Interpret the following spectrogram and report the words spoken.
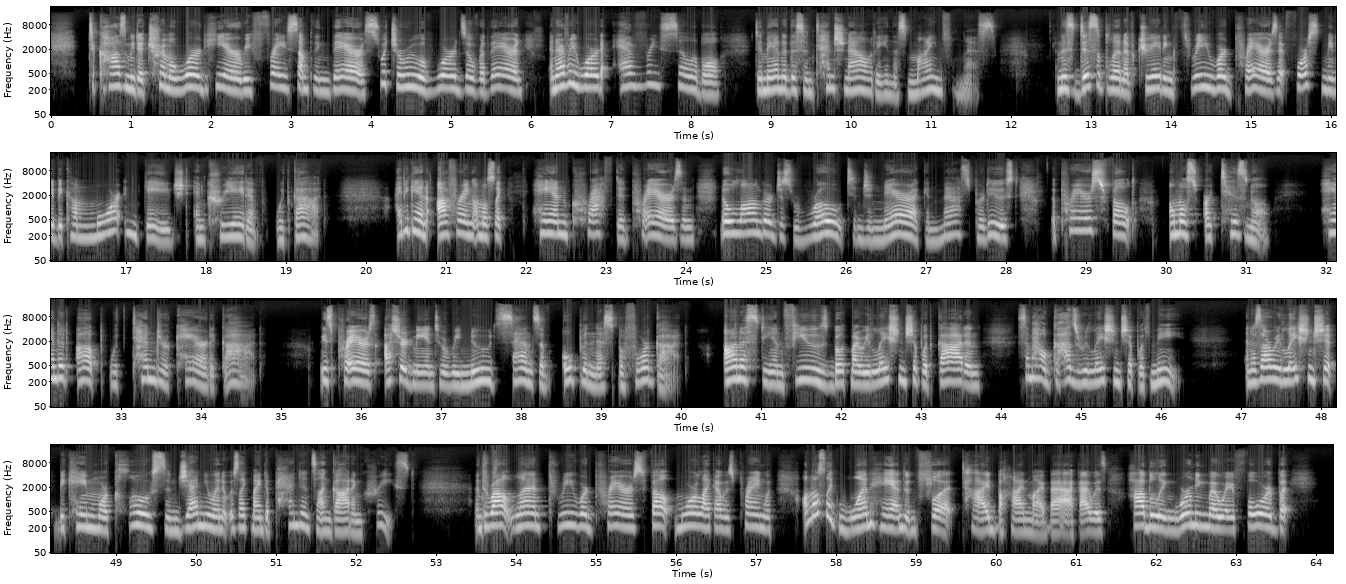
to cause me to trim a word here, rephrase something there, a switcheroo of words over there, and, and every word, every syllable demanded this intentionality and this mindfulness. And this discipline of creating three word prayers, it forced me to become more engaged and creative with God. I began offering almost like handcrafted prayers and no longer just rote and generic and mass produced. The prayers felt almost artisanal, handed up with tender care to God. These prayers ushered me into a renewed sense of openness before God, Honesty infused both my relationship with God and somehow God's relationship with me. And as our relationship became more close and genuine, it was like my dependence on God increased. And throughout Lent, three word prayers felt more like I was praying with almost like one hand and foot tied behind my back. I was hobbling, worming my way forward, but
